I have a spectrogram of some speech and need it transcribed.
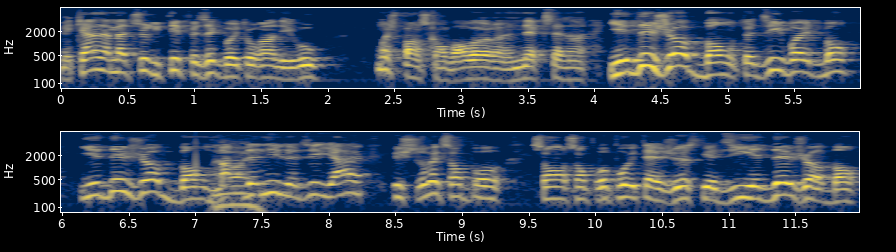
Mais quand la maturité physique va être au rendez-vous, moi, je pense qu'on va avoir un excellent. Il est déjà bon. Tu as dit, il va être bon. Il est déjà bon. Ah Marc Denis l'a dit hier, puis je trouvais que son, son, propos était juste. Il a dit, il est déjà bon.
